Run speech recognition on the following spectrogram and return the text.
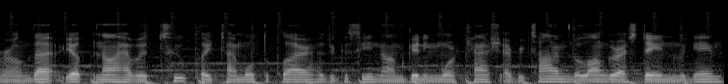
around that. Yep now I have a 2 playtime multiplier. As you can see now I'm getting more cash every time. The longer I stay in the game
